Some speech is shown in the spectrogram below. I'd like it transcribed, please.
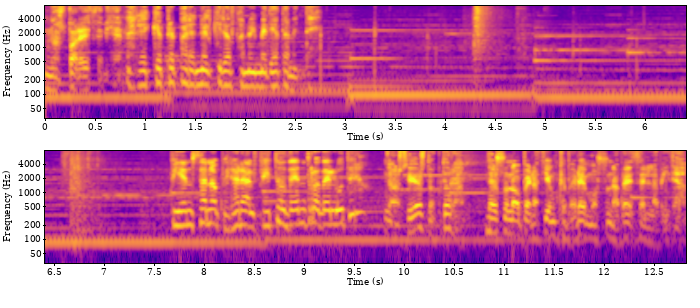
Nos parece bien. Haré que preparen el quirófano inmediatamente. ¿Piensan operar al feto dentro del útero? Así es, doctora. Es una operación que veremos una vez en la vida.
